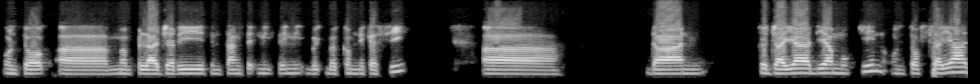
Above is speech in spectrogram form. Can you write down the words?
untuk uh, mempelajari tentang teknik-teknik ber- berkomunikasi uh, dan kejayaan dia mungkin untuk saya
